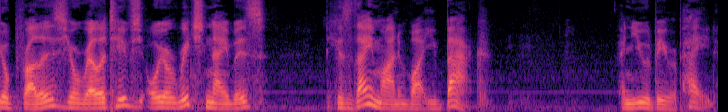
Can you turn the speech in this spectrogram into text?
your brothers, your relatives, or your rich neighbors because they might invite you back and you would be repaid.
